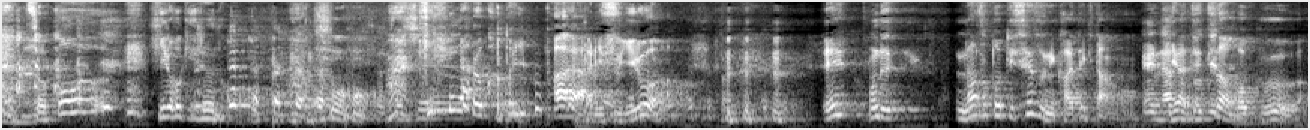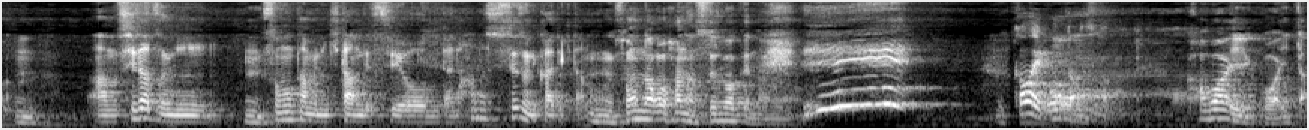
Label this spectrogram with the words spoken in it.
そこを広げるの？もう気になることいっぱいありすぎるわ。えほんで謎解きせずに帰ってきたの？いや実は僕、うん。あの知らずにうん。そのために来たんですよみたいな話せずに帰ってきたの、うん、そんなお話するわけないやん。可愛い子おったんですか？可愛い子はいた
